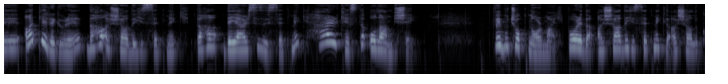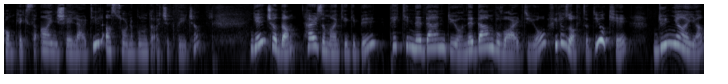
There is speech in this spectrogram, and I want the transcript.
E, Adler'e göre daha aşağıda hissetmek, daha değersiz hissetmek herkeste olan bir şey. Ve bu çok normal. Bu arada aşağıda hissetmekle aşağılık kompleksi aynı şeyler değil. Az sonra bunu da açıklayacağım. Genç adam her zamanki gibi peki neden diyor, neden bu var diyor. Filozof da diyor ki dünyaya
